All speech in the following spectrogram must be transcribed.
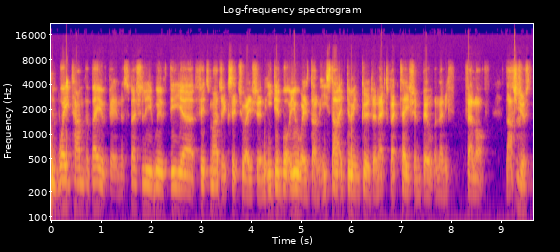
the way Tampa Bay have been, especially with the uh, Fitz Magic situation, he did what he always done. He started doing good, and expectation built, and then he fell off. That's mm. just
